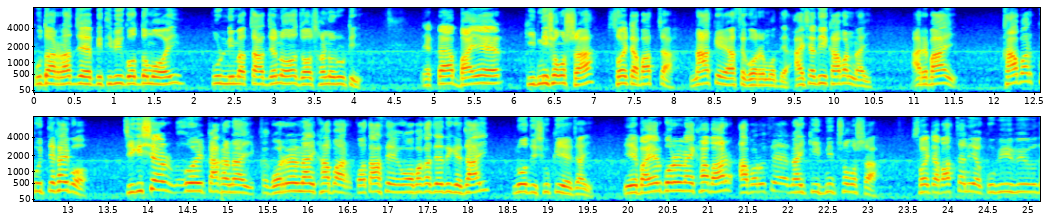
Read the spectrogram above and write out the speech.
কুদার রাজ্যে পৃথিবী গদ্যময় পূর্ণিমা চাঁদ যেন জলসানো রুটি। একটা বাইয়ের কিডনি সমস্যা, ছয়টা বাচ্চা না কে আছে ঘরের মধ্যে, আইসা দিয়ে খাবার নাই। আরে ভাই, খাবার করতে খাইব? চিকিৎসার ওই টাকা নাই, ঘরের নাই খাবার, কথা আছে অবাকা যেদিকে যাই, নদী শুকিয়ে যায়। এ ভাইয়ের ঘরে নাই খাবার, আবার হচ্ছে নাই কিডনির সমস্যা। ছয়টা বাচ্চা নিয়ে খুবই বিপদ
